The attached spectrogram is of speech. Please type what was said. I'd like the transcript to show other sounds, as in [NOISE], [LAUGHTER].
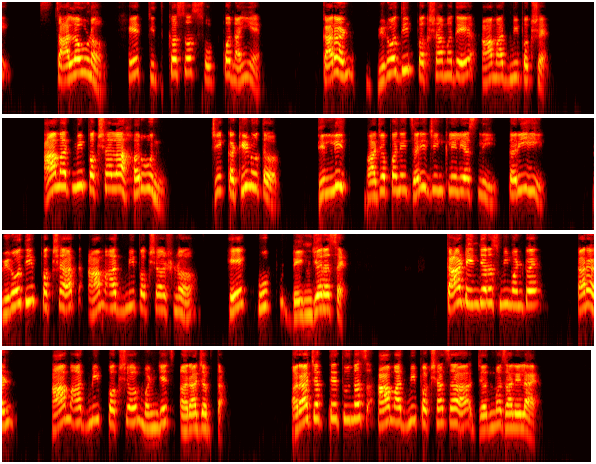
चालवणं हे तितकस सोपं नाहीये. कारण विरोधी पक्षामध्ये आम आदमी पक्ष आहे. आम आदमी पक्षाला हरवून जे कठीण होतं दिल्ली भाजपने जरी जिंकलेली असली तरीही विरोधी पक्षात आम आदमी पक्ष असणं हे खूप डेंजरस आहे. का डेंजरस मी म्हणतोय? कारण आम आदमी पक्ष म्हणजेच अराजकता. अराजकतेतूनच आम आदमी पक्षाचा जन्म झालेला आहे.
